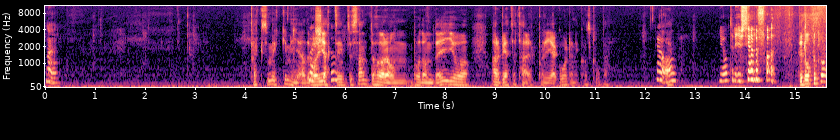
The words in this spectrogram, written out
Nej. Tack så mycket Mia. Det var Varsågod. jätteintressant att höra om både om dig och arbetet här på Riagården i Karlskoga. Ja, jag trivs i alla fall. Det låter bra.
